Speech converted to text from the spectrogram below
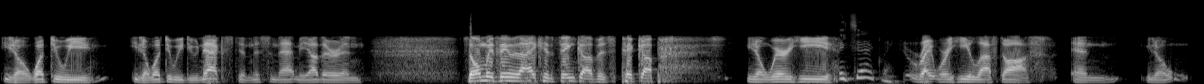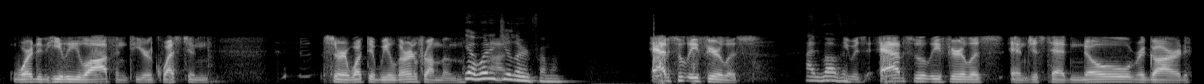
you know what do we you know what do we do next and this and that and the other and the only thing that I can think of is pick up you know where he Exactly. right where he left off and you know where did he leave off and to your question sir what did we learn from him Yeah. What did Uh, you learn from him? absolutely fearless I love it. he was absolutely fearless and just had no regard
